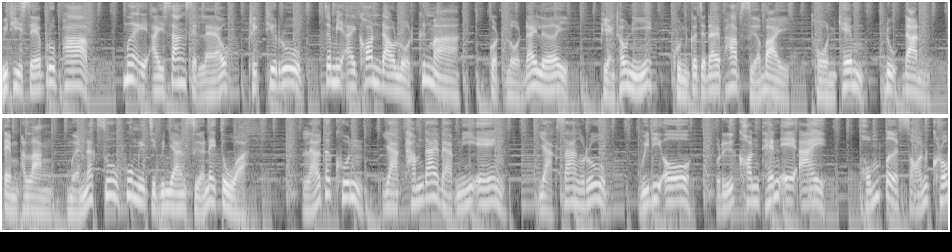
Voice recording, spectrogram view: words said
วิธีเซฟรูปภาพ เมื่อ AI สร้างเสร็จแล้ว คลิกที่รูปจะมีไอคอนดาวน์โหลดขึ้นมา กดโหลดได้เลย เพียงเท่านี้ คุณก็จะได้ภาพเสือใบ โทนเข้ม ดุดัน เต็มพลัง เหมือนนักสู้ผู้มีจิตวิญญาณเสือในตัว แล้วถ้าคุณอยากทำได้แบบนี้เอง อยากสร้างรูป วิดีโอ หรือคอนเทนต์ AI ผมเปิดสอนครบ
